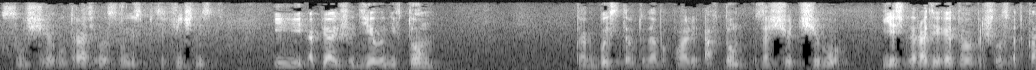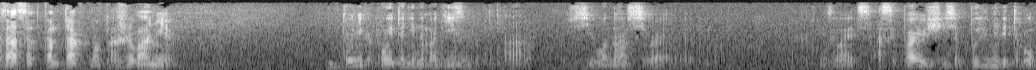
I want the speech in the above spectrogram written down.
сущее утратило свою специфичность, и опять же, дело не в том, как быстро туда попали, а в том, за счет чего. Если ради этого пришлось отказаться от контактного проживания, то не какой-то не номадизм, а всего-навсего, как называется, осыпающийся пыль на ветру.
